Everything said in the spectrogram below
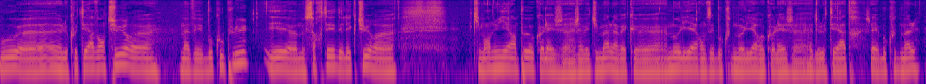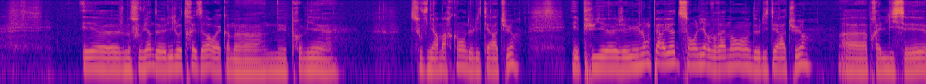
où euh, le côté aventure m'avait beaucoup plu et me sortait des lectures qui m'ennuyaient un peu au collège. J'avais du mal avec Molière, on faisait beaucoup de Molière au collège, de le théâtre, j'avais beaucoup de mal. Et je me souviens de L'île au trésor ouais, comme un des premiers souvenirs marquants de littérature. Et puis j'ai eu une longue période sans lire vraiment de littérature, après le lycée,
